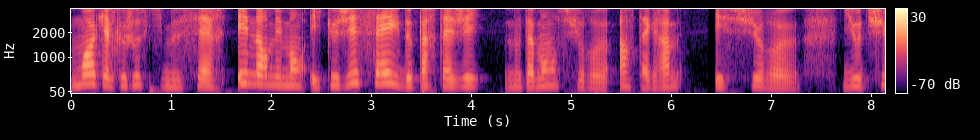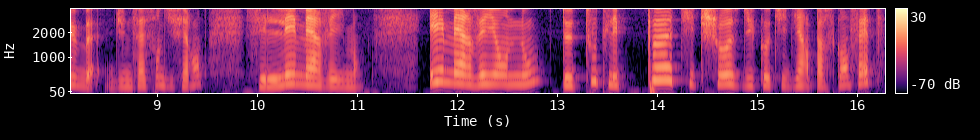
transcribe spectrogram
moi, quelque chose qui me sert énormément et que j'essaye de partager, notamment sur euh, Instagram et sur euh, YouTube d'une façon différente, c'est l'émerveillement. Émerveillons-nous de toutes les petites choses du quotidien parce qu'en fait,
